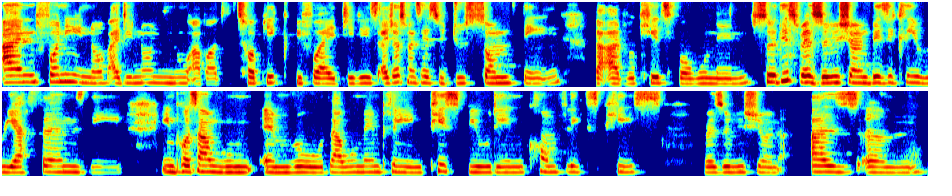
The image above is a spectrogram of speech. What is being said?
And funny enough, I did not know about the topic before I did this. I just wanted to do something that advocates for women. So this resolution basically reaffirms the important um, role that women play in peace building, conflicts, peace resolution as um,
